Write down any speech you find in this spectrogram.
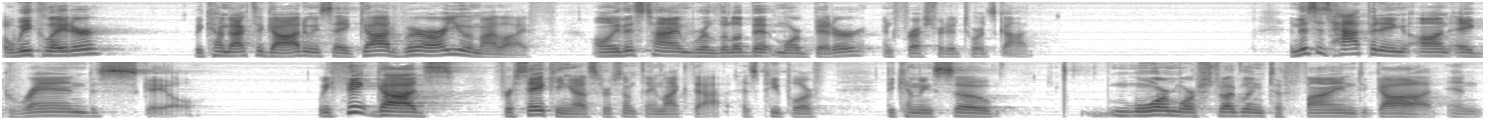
A week later, we come back to God and we say, God, where are you in my life? Only this time, we're a little bit more bitter and frustrated towards God. And this is happening on a grand scale. We think God's forsaking us or something like that as people are becoming so more and more struggling to find God and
